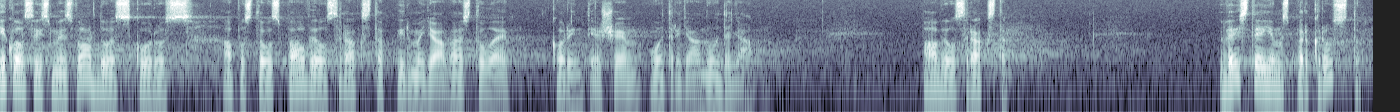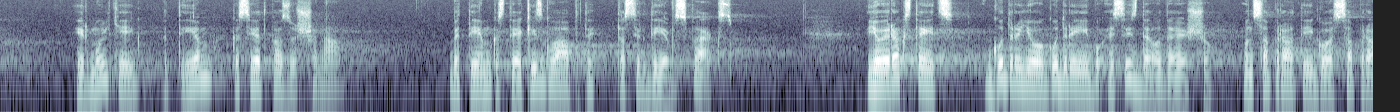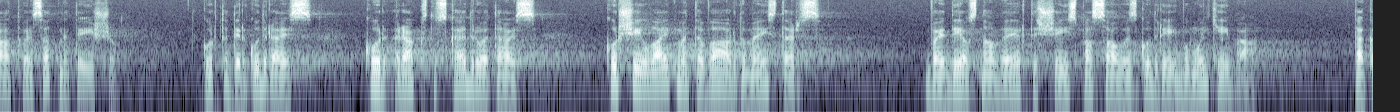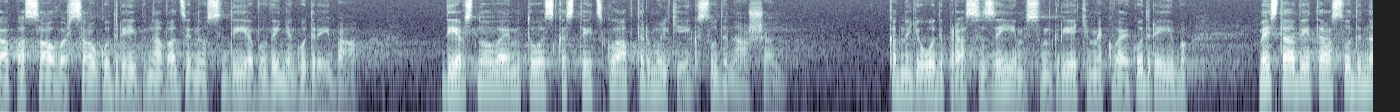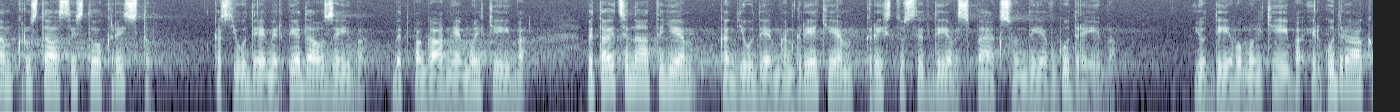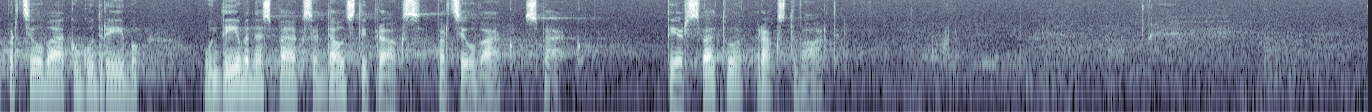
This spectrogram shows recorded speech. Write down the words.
Ieklausīsimies vārdos, kurus apustulis Pāvils raksta pirmajā vēstulē korintiešiem otrajā nodaļā. Pāvils raksta, Vēstījums par krustu ir muļķīgi pat tiem, kas iet pazušanā, bet tiem, kas tiek izglābti, tas ir Dieva spēks. Jo ir rakstīts, gudrajo gudrību es izdeldēšu un saprātīgo saprātu es atmetīšu. Kur tad ir gudrais, kur rakstu skaidrotājs, kur šī laikmeta vārdu meistars, vai Dievs nav vērtis šīs pasaules gudrību muļķībā? Tā kā pasaule ar savu gudrību nav atzinusi Dievu viņa gudrībā, Dievs nolēma tos, kas tic glābt ar muļķīgu sludināšanu. Kad nu jūdi prasa zīmes un grieķi meklē gudrību, mēs tā vietā sludinām krustā sisto Kristu, kas jūdiem ir piedauzība, bet pagādniem muļķība, bet aicinātajiem, gan jūdiem, gan grieķiem, Kristus ir Dieva spēks un Dieva gudrība. Jo Dieva muļķība ir gudrāka par cilvēku gudrību, un Dieva nespēks ir daudz stiprāks par cilvēku spēku. Tie ir svēto rakstu vārdi.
